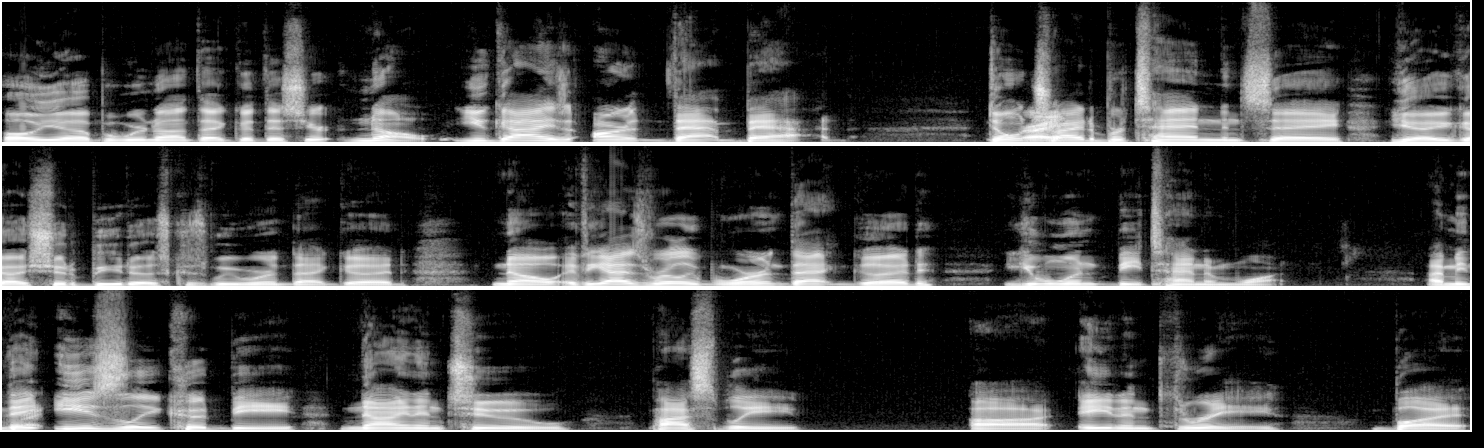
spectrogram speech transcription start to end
oh, yeah, but we're not that good this year, no, you guys aren't that bad. Don't right. try to pretend and say, yeah, you guys should have beat us because we weren't that good. No, if you guys really weren't that good, you wouldn't be 10 and 1. I mean, they right. easily could be 9 and 2, possibly uh, 8 and 3, but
